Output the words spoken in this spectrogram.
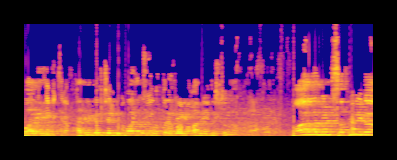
వారి అగ్రికల్చర్ డిపార్ట్మెంట్ మొత్తం అభినందిస్తున్నాం. పార్లమెంట్ సభ్యునిగా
